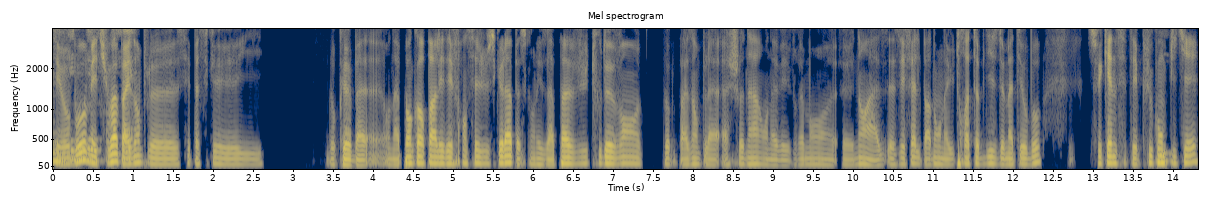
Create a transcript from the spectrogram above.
fais-nous Beau, mais tu vois, par exemple, euh, c'est parce que il- donc euh, bah, on n'a pas encore parlé des Français jusque-là parce qu'on les a pas vus tout devant. Comme par exemple à, à on avait vraiment euh, non à Zeffel, pardon, on a eu trois top 10 de Matteo Beau. Ce week-end, c'était plus compliqué,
